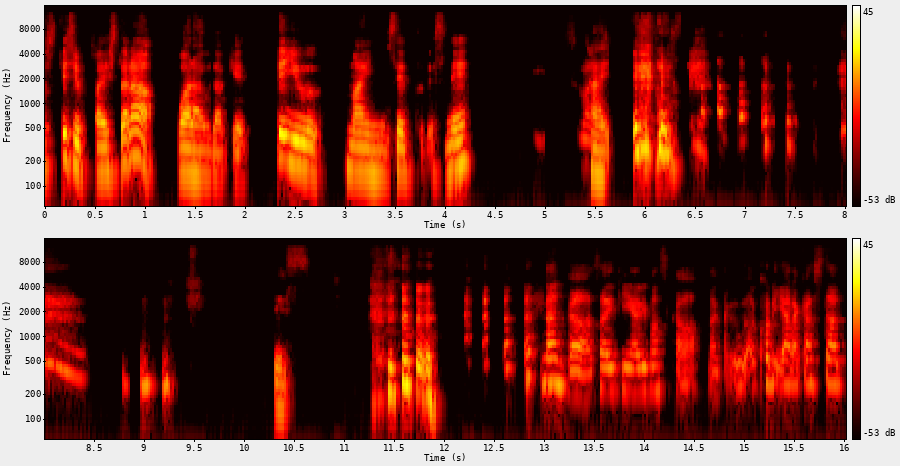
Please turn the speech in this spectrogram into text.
して失敗したら笑うだけっていうマインドセットですね。はい。です。なんか最近ありますか？なんか、うわ、これやらかした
